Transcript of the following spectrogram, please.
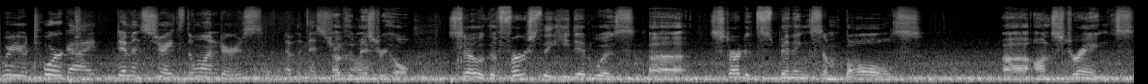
Where your tour guide demonstrates the wonders of the mystery of the hole. mystery hole. So the first thing he did was uh, started spinning some balls uh, on strings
